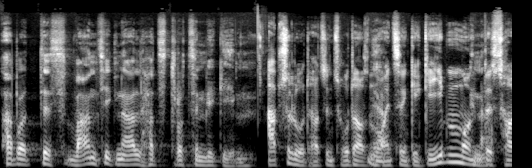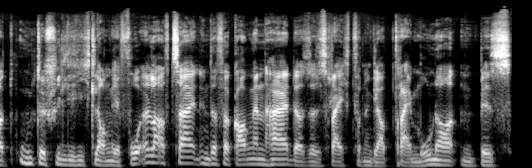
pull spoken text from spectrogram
Aber das Warnsignal hat es trotzdem gegeben. Absolut, hat es in 2019 ja. gegeben. Und genau. das hat unterschiedlich lange Vorlaufzeiten in der Vergangenheit. Also es reicht von, ich glaube, drei Monaten bis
